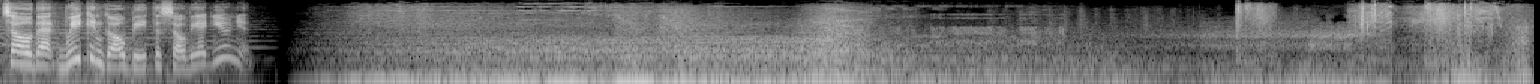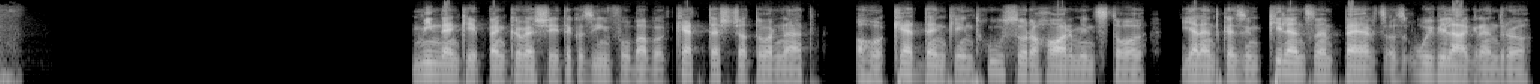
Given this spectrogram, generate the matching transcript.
so that we can go beat the Soviet Union. Mindenképpen kövessétek az Infobubble 2-es csatornát, ahol keddenként 20 óra 30-tól Jelentkezünk 90 perc az új világrendről.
